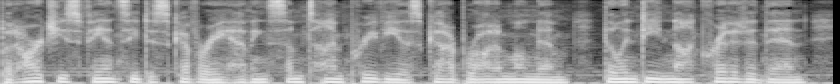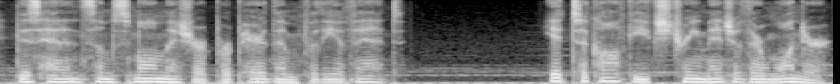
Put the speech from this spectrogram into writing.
but Archy's fancied discovery having some time previous got abroad among them, though indeed not credited then, this had in some small measure prepared them for the event. It took off the extreme edge of their wonder,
